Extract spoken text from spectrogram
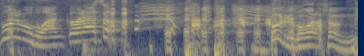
Burbu, Juan Corazón. Burbu, corazón.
